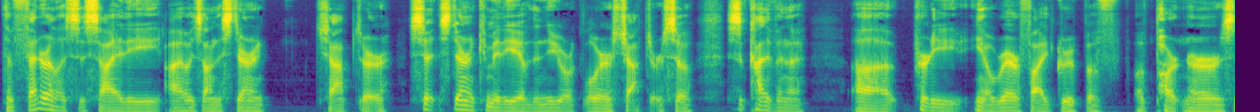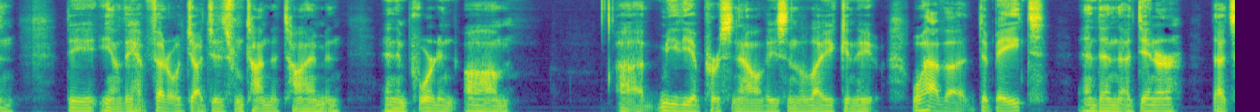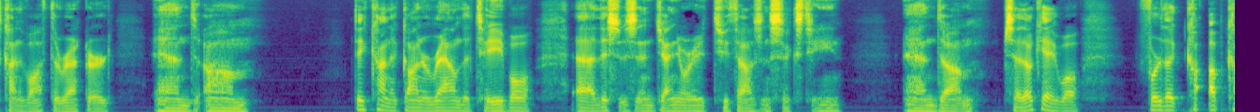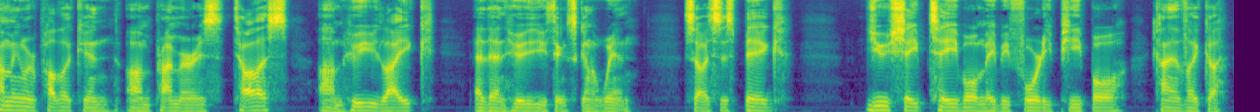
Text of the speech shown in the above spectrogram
the Federalist Society, I was on the steering chapter, steering committee of the New York Lawyers chapter. So this is kind of in a uh, pretty you know rarefied group of of partners, and they you know they have federal judges from time to time, and and important um, uh, media personalities and the like, and they will have a debate and then a dinner that's kind of off the record, and um, they kind of gone around the table. Uh, this was in January 2016, and um, said, okay, well, for the co- upcoming Republican um, primaries, tell us um, who you like and then who you think is going to win. So it's this big U-shaped table, maybe 40 people, kind of like a,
